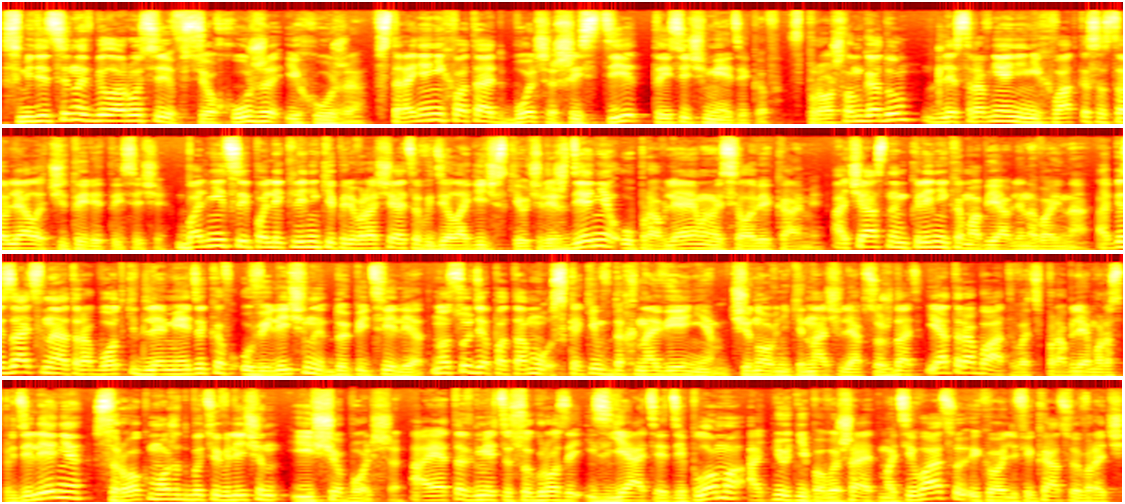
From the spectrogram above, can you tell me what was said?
С медициной в Беларуси все хуже и хуже. В стране не хватает больше 6 тысяч медиков. В прошлом году, для сравнения, нехватка составляла 4 тысячи. Больницы и поликлиники превращаются в идеологические учреждения, управляемые силовиками. А частным клиникам объявлена война. Обязательные отработки для медиков увеличены до 5 лет. Но судя по тому, с каким вдохновением чиновники начали обсуждать и отрабатывать проблему распределения, срок может быть увеличен еще больше. А это вместе с угрозой изъятия диплома отнюдь не повышает мотивацию и квалификацию врачей.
